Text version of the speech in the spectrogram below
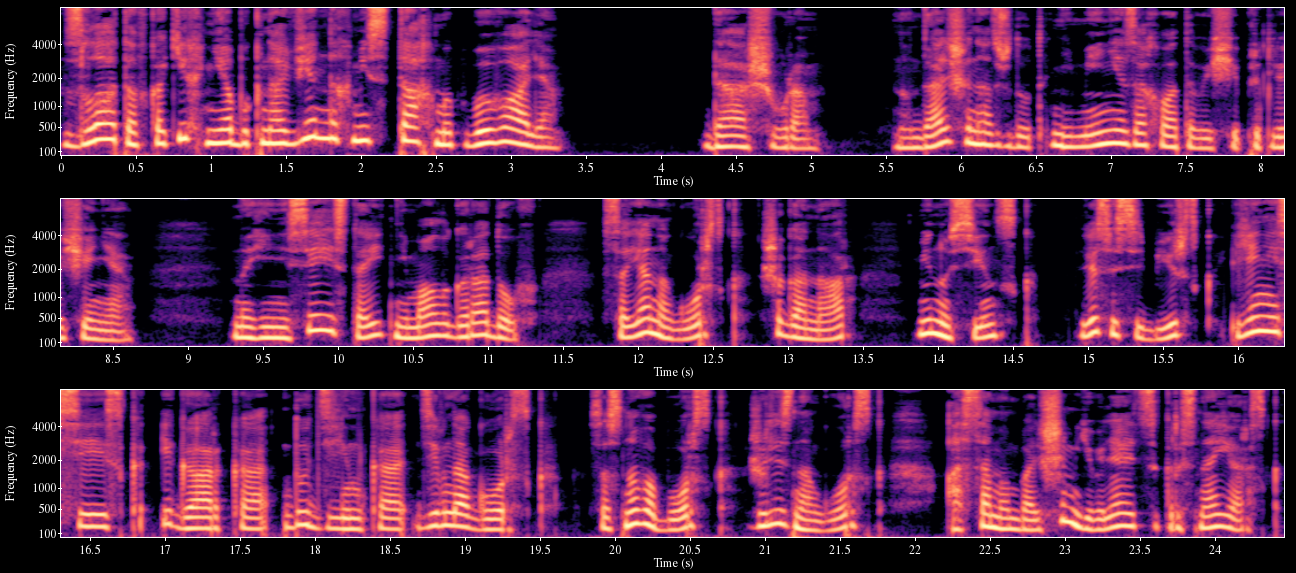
«Злата, в каких необыкновенных местах мы побывали!» «Да, Шура, но дальше нас ждут не менее захватывающие приключения. На Енисее стоит немало городов – Саяногорск, Шаганар, Минусинск, Лесосибирск, Енисейск, Игарка, Дудинка, Дивногорск, Сосновоборск, Железногорск, а самым большим является Красноярск.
